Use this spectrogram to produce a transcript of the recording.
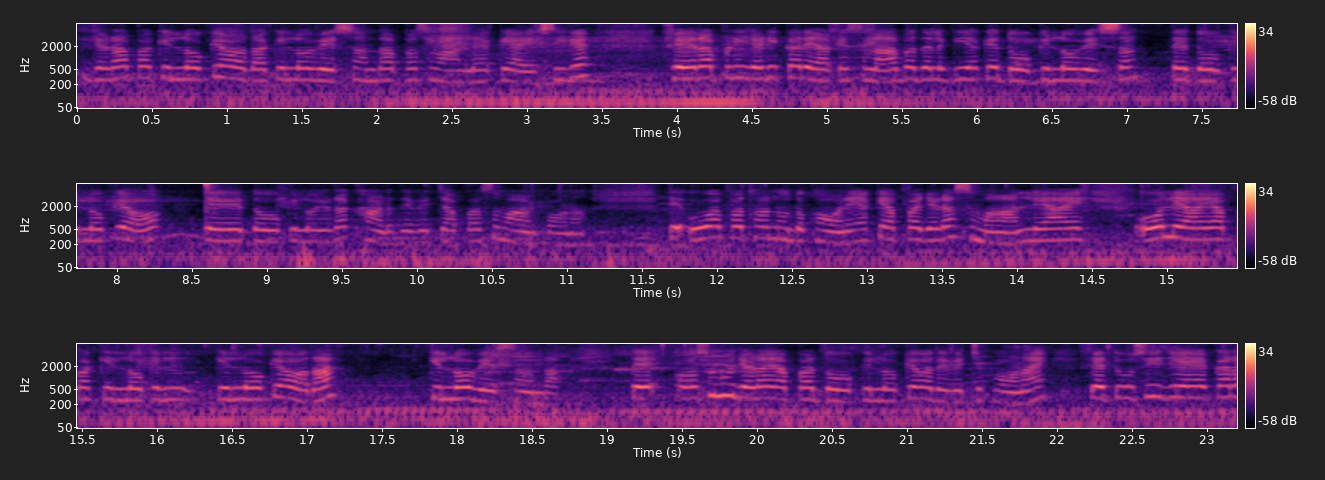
ਜਿਹੜਾ ਆਪਾਂ ਕਿਲੋ ਘਿਓ ਦਾ, ਕਿਲੋ ਵੇਸਣ ਦਾ ਆਪਾਂ ਸਮਾਨ ਲੈ ਕੇ ਆਏ ਸੀਗੇ। ਫਿਰ ਆਪਣੀ ਜਿਹੜੀ ਘਰੇ ਆ ਕੇ ਸਲਾਹ ਬਦਲ ਗਈ ਆ ਕਿ 2 ਕਿਲੋ ਵੇਸਣ ਤੇ 2 ਕਿਲੋ ਘਿਓ ਤੇ 2 ਕਿਲੋ ਜਿਹੜਾ ਖੰਡ ਦੇ ਵਿੱਚ ਆਪਾਂ ਸਮਾਨ ਪਾਉਣਾ। ਤੇ ਉਹ ਆਪਾਂ ਤੁਹਾਨੂੰ ਦਿਖਾਉਣੇ ਆ ਕਿ ਆਪਾਂ ਜਿਹੜਾ ਸਮਾਨ ਲਿਆ ਏ ਉਹ ਲਿਆ ਏ ਆਪਾਂ ਕਿਲੋ ਕਿਲੋ ਘਿਓ ਦਾ, ਕਿਲੋ ਵੇਸਣ ਦਾ। ਤੇ ਉਸ ਨੂੰ ਜਿਹੜਾ ਆਪਾਂ 2 ਕਿਲੋ ਘਿਓ ਦੇ ਵਿੱਚ ਪਾਉਣਾ ਹੈ ਤੇ ਤੁਸੀਂ ਜੇਕਰ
